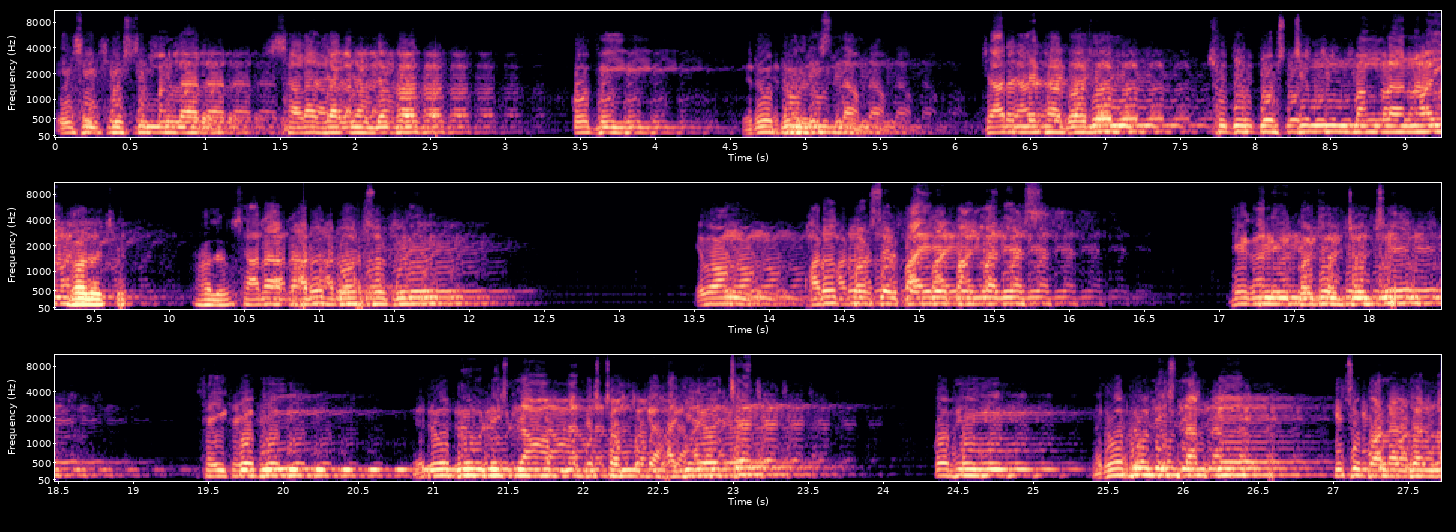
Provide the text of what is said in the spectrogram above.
এই সেই পশ্চিমবাংলার সারা জাগানো লেখক কবি রবিউল ইসলাম যার লেখা গজল শুধু পশ্চিম বাংলা নয় সারা ভারতবর্ষ জুড়ে এবং ভারতবর্ষের বাইরে বাংলাদেশ যেখানে গজল চলছে সেই কবি রবিউল ইসলাম আপনাদের সম্মুখে হাজির হয়েছেন। কবি রবিউল ইসলামকে কিছু বলার জন্য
